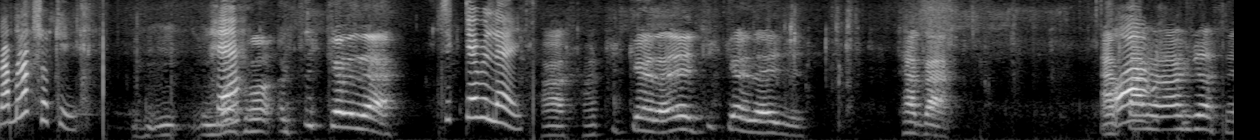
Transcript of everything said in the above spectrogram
নাম রাখছো কি? হ্যাঁ? চিকেলা চিকে বিলাই হ্যাঁ হ্যাঁ এই যে সাদা আর। পাখি আছে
